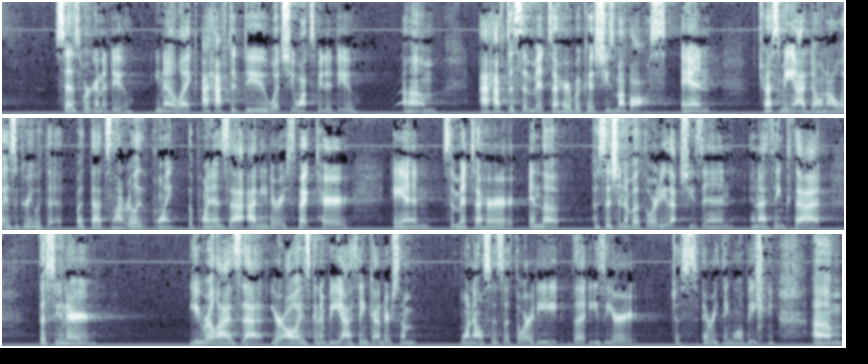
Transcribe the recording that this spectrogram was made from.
says we're going to do. You know, like I have to do what she wants me to do. Um, I have to submit to her because she's my boss. And trust me, I don't always agree with it, but that's not really the point. The point is that I need to respect her and submit to her in the position of authority that she's in. And I think that the sooner you realize that you're always going to be, I think, under someone else's authority, the easier just everything will be. um,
